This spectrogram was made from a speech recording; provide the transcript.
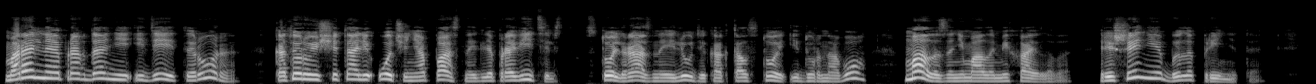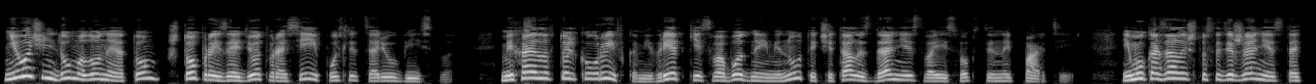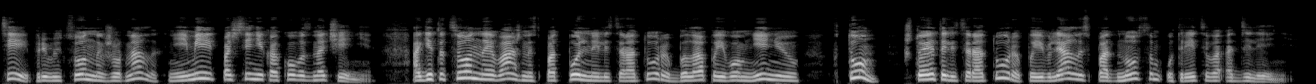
Моральное оправдание идеи террора, которую считали очень опасной для правительств, столь разные люди, как Толстой и Дурново, мало занимало Михайлова. Решение было принято. Не очень думал он и о том, что произойдет в России после цареубийства. Михайлов только урывками, в редкие свободные минуты читал издания своей собственной партии. Ему казалось, что содержание статей в революционных журналах не имеет почти никакого значения. Агитационная важность подпольной литературы была, по его мнению, в том, что эта литература появлялась под носом у третьего отделения.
